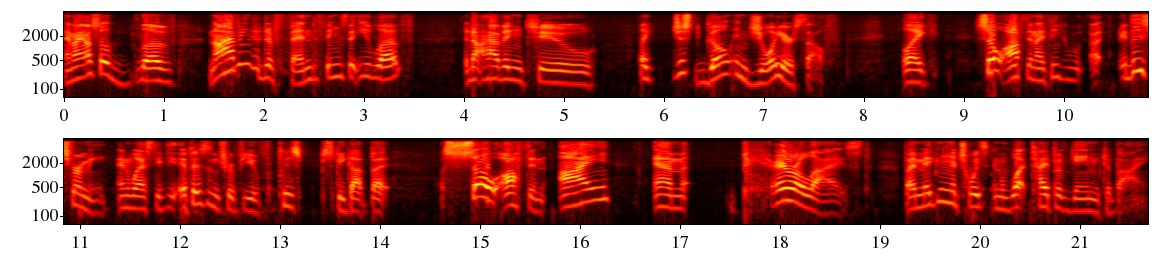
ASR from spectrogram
and I also love not having to defend things that you love, not having to like just go enjoy yourself. Like so often, I think uh, at least for me and West, if if this isn't true for you, please speak up. But so often, I am paralyzed by making a choice in what type of game to buy,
